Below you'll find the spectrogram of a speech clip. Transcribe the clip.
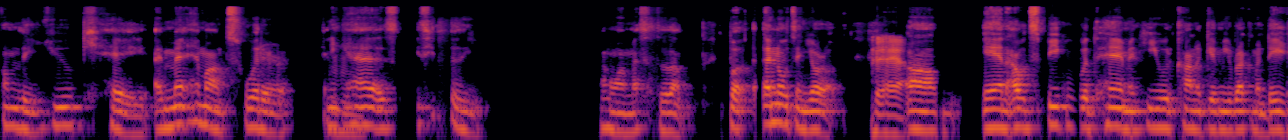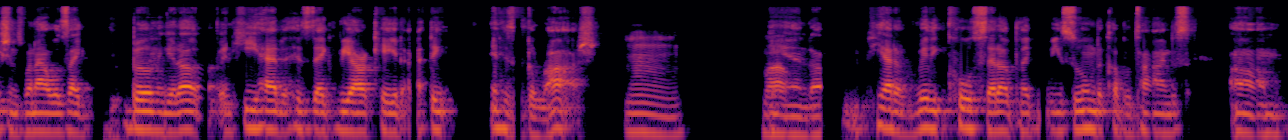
from the UK. I met him on Twitter and mm-hmm. he has is he the I don't want to mess it up, but I know it's in Europe. Yeah. Um, and I would speak with him, and he would kind of give me recommendations when I was like building it up. And he had his like VR arcade, I think, in his garage. Mm. Wow. And um, he had a really cool setup. Like we zoomed a couple times. Um,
